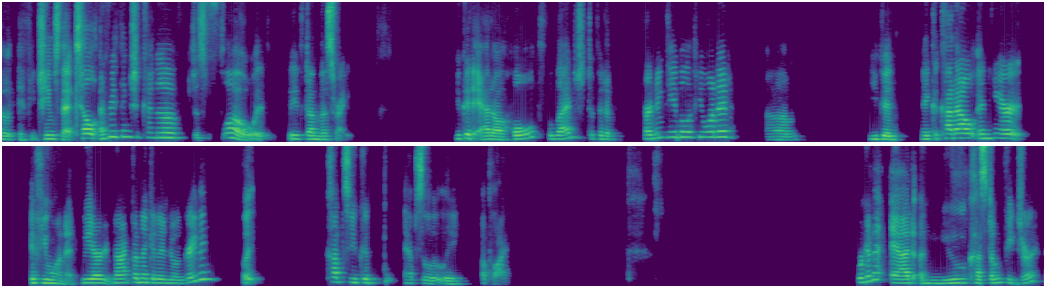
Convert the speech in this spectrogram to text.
So if you change that tilt, everything should kind of just flow. if We've done this right. You could add a hole to the ledge to fit a charging cable if you wanted. Um, you could make a cutout in here if you wanted. We are not going to get into engraving, but cuts you could absolutely apply. We're going to add a new custom feature.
